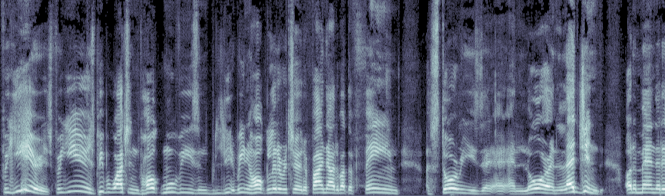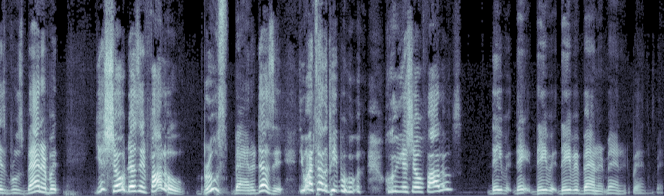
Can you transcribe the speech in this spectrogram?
For years, for years, people watching Hulk movies and reading Hulk literature to find out about the famed uh, stories and, and lore and legend of the man that is Bruce Banner. But your show doesn't follow Bruce Banner, does it? Do you want to tell the people who, who your show follows? David, Da- David, David Banner, Banner, Banner. Banner.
